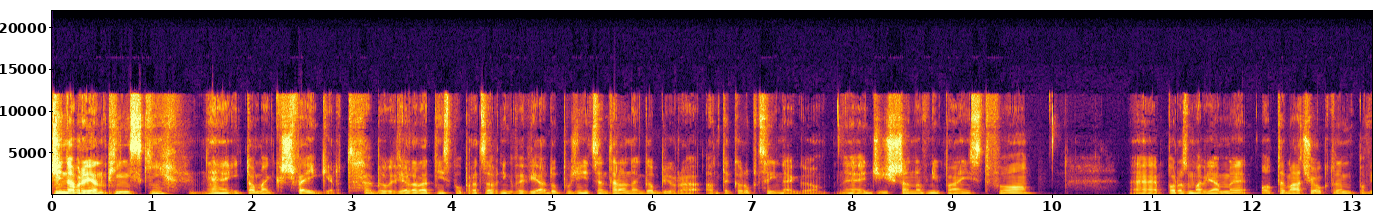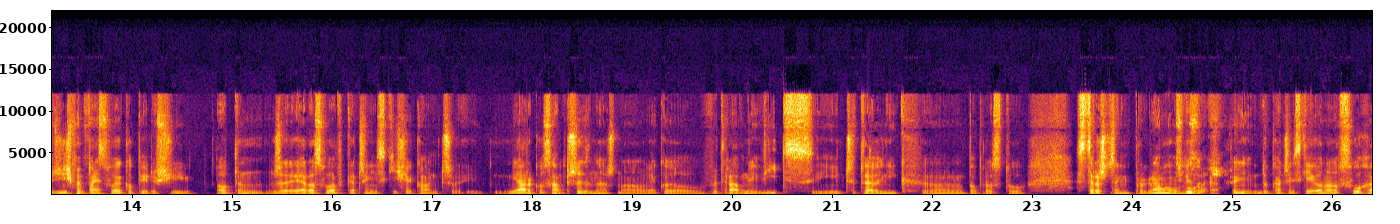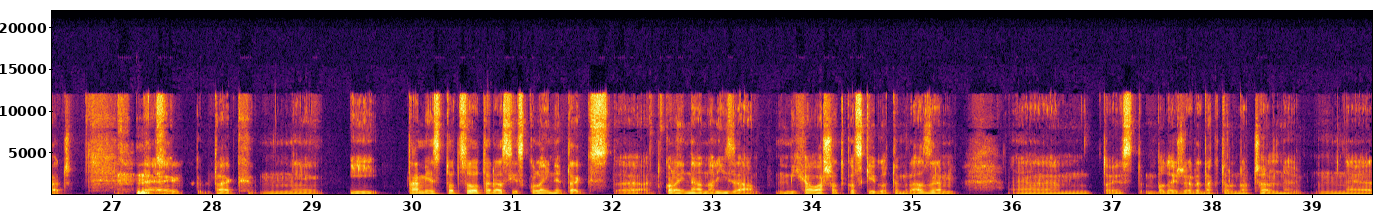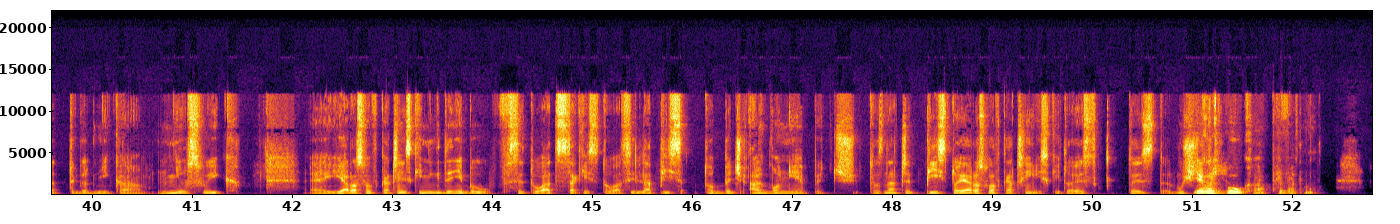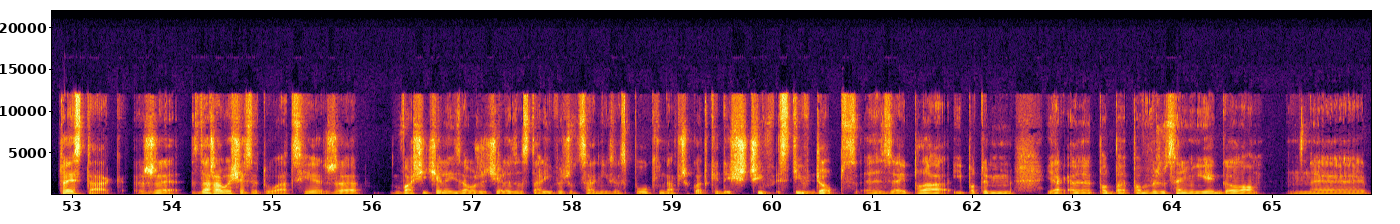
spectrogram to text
Dzień dobry, Jan Piński e, i Tomek Szwejgiert, były wieloletni współpracownik wywiadu, później Centralnego Biura Antykorupcyjnego. E, Dziś, Szanowni Państwo, e, porozmawiamy o temacie, o którym powiedzieliśmy Państwu jako pierwsi, o tym, że Jarosław Kaczyński się kończy. Jarku, sam przyznasz, no, jako wytrawny widz i czytelnik e, po prostu streszczeń programu do Kaczyńskiego, no słuchacz. E, tak. mm, I tam jest to, co teraz jest kolejny tekst, e, kolejna analiza Michała Szatkowskiego tym razem. Em, To jest bodajże redaktor naczelny mm, e, tygodnika Newsweek. E, Jarosław Kaczyński nigdy nie był w sytuacji, takiej sytuacji. Dla PiS to być albo nie być. To znaczy PiS to Jarosław Kaczyński. To jest, to jest, musi Jego spółka prywatna. to jest tak, że zdarzały się sytuacje, że właściciele i założyciele zostali wyrzucani ze spółki, na przykład kiedyś Steve, Jobs z Apple'a i po tym, jak, e, po, po wyrzuceniu jego e, e,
